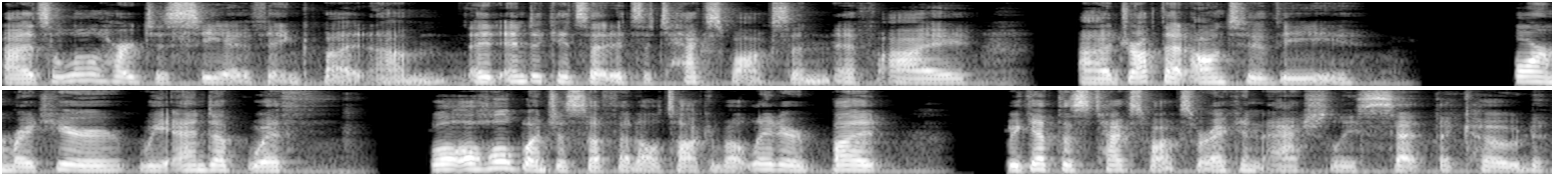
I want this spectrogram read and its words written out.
uh, it's a little hard to see, I think, but um, it indicates that it's a text box. And if I uh, drop that onto the form right here, we end up with well, a whole bunch of stuff that I'll talk about later, but we get this text box where I can actually set the code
